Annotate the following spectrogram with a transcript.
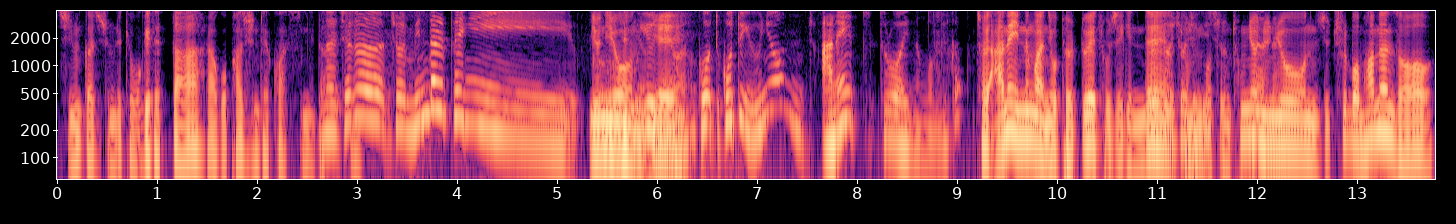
지금까지 좀 이렇게 오게 됐다라고 봐주시면 될 것 같습니다. 네, 제가 저 민달팽이 그 유니온, 유니온 예. 그것, 그것도 유니온 안에 들어와 있는 겁니까? 저희 안에 있는 건 아니고 별도의 조직인데 별도의 좀, 뭐. 좀 청년. 유니온 이제 출범하면서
